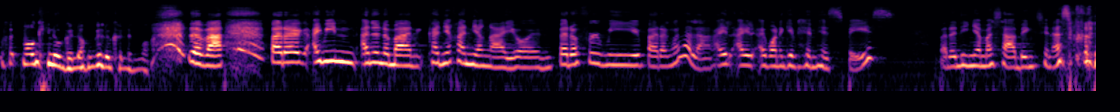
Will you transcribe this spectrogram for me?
ba't mo ginugulo? Ang gulo-gulo mo. diba? Parang, I mean, ano naman, kanya-kanya nga yun. Pero for me, parang wala lang. I, I, I want to give him his space para di niya masabing sinasakal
